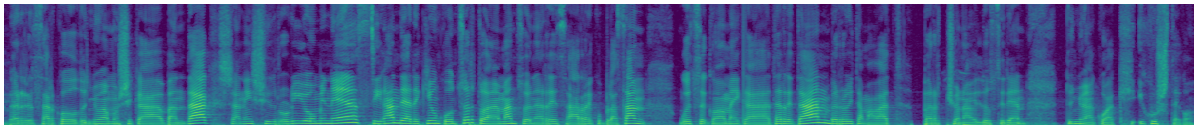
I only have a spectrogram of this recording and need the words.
Berriozarko doinua musika bandak, Sani Sidrori homine, zigandearekin kontzertua eman zuen herri zaharreko plazan. Guitzeko amaika aterritan, berroita bat pertsona bildu ziren doinuakoak ikusteko.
